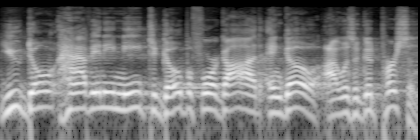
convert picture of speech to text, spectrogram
You don't have any need to go before God and go, I was a good person.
